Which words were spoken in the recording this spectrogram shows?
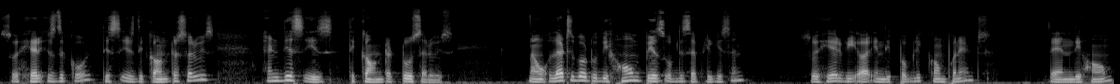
So here is the code this is the counter service and this is the counter to service. Now let's go to the home page of this application. So here we are in the public components then the home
